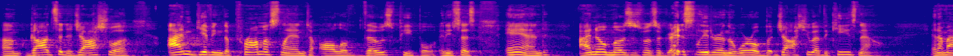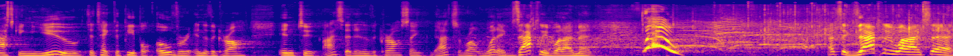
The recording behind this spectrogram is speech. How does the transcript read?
Um, God said to Joshua, I'm giving the promised land to all of those people. And he says, and I know Moses was the greatest leader in the world, but Josh, you have the keys now. And I'm asking you to take the people over into the cross, into, I said into the crossing. That's wrong. What exactly what I meant. Woo! That's exactly what I said.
